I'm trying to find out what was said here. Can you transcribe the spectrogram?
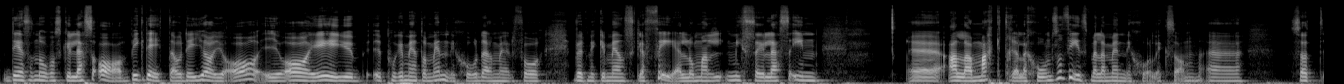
Dels att någon skulle läsa av big data och det gör ju AI och AI är ju programmerat av människor och därmed får väldigt mycket mänskliga fel och man missar ju läsa in eh, alla maktrelationer som finns mellan människor liksom. Eh, så att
